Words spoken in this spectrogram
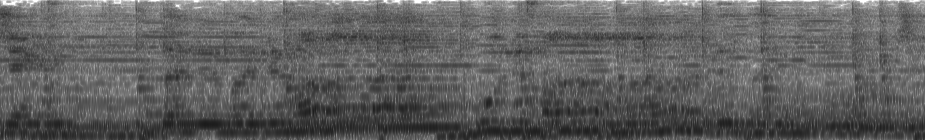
જય તન મનમાં ઉન્માદ ભર્યો જય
